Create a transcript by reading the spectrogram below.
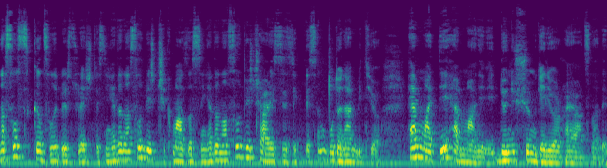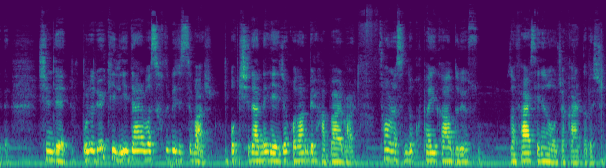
Nasıl sıkıntılı bir süreçtesin ya da nasıl bir çıkmazdasın ya da nasıl bir çaresizliktesin bu dönem bitiyor. Hem maddi hem manevi dönüşüm geliyor hayatına dedi. Şimdi burada diyor ki lider vasıflı birisi var. O kişiden de gelecek olan bir haber var. Sonrasında kupayı kaldırıyorsun. Zafer senin olacak arkadaşım.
